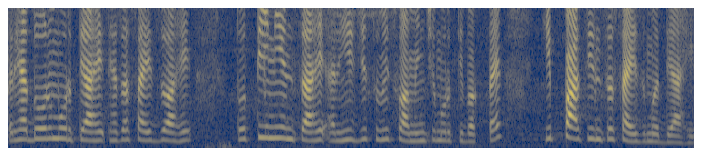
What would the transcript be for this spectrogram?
तर ह्या दोन मूर्ती आहेत ह्याचा साईज जो आहे तो तीन इंच आहे आणि ही जी तुम्ही स्वामींची मूर्ती बघताय ही पाच इंच साईजमध्ये आहे.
